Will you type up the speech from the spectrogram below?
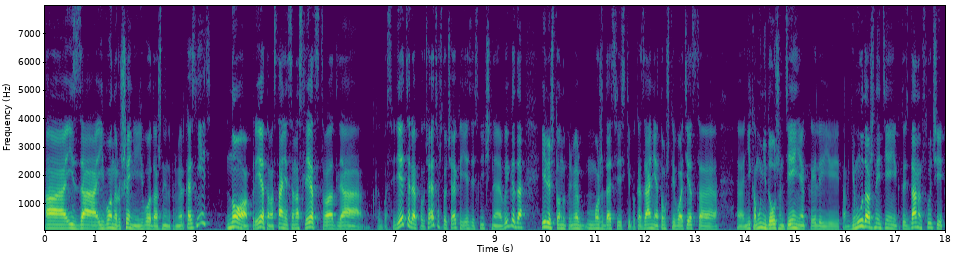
из-за его нарушения его должны, например, казнить, но при этом останется наследство для как бы, свидетеля, получается, что у человека есть здесь личная выгода, или что он, например, может дать свидетельские показания о том, что его отец э, никому не должен денег, или там, ему должны денег. То есть в данном случае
